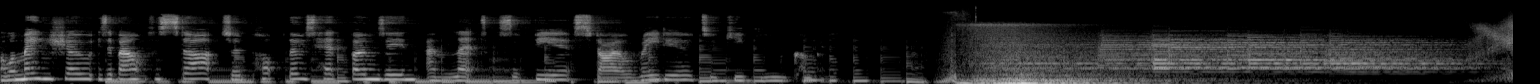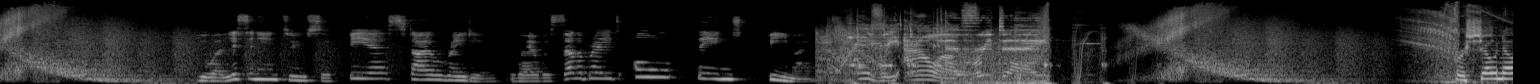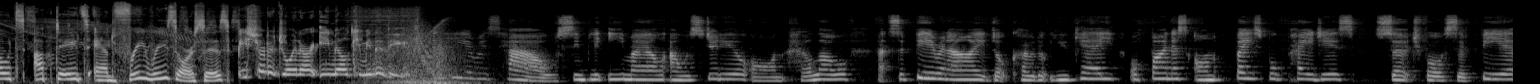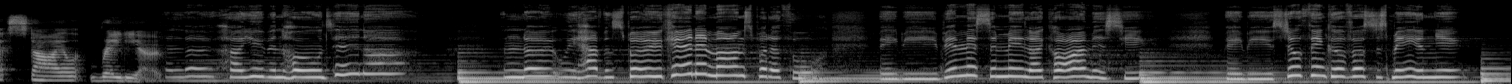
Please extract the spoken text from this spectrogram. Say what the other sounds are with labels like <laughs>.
Our main show is about to start, so pop those headphones in and let Sofya Style Radio to keep you company. You are listening to Sofya Style Radio, where we celebrate all things female. Every hour. Every day. For show notes, updates, and free resources, be sure to join our email community. Here is how. Simply email our studio on hello at sofyaandi.co.uk or find us on Facebook pages. Search for Sofya Style Radio. Hello, how you been holding up? I know we haven't spoken in months, but I thought maybe you've been missing me like I miss you. Maybe you still think of us as me and you.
